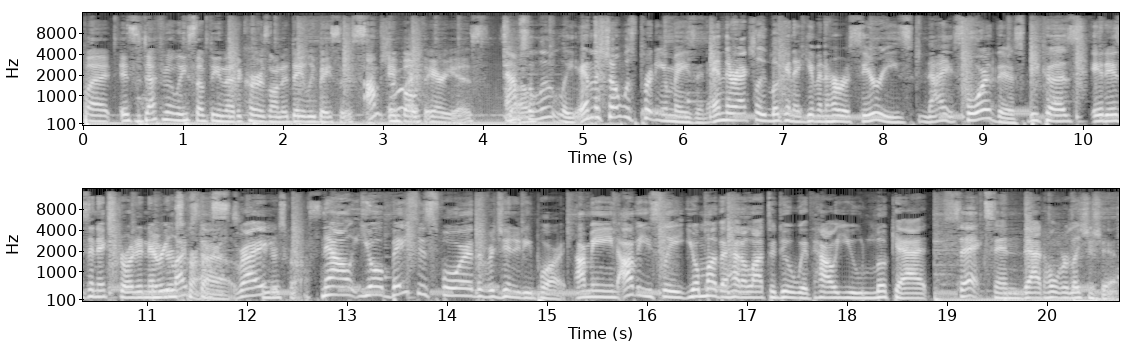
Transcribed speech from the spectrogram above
but it's definitely something that occurs on a daily basis I'm sure. in both areas. So- Absolutely. And the show was pretty amazing. And they're actually looking at giving her a series Nice. for this because it is an extraordinary Fingers lifestyle, crossed. right? Fingers crossed. Now, your basis for the virginity part. I mean, obviously, your mother had a lot to do with how you look at sex and that whole relationship.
